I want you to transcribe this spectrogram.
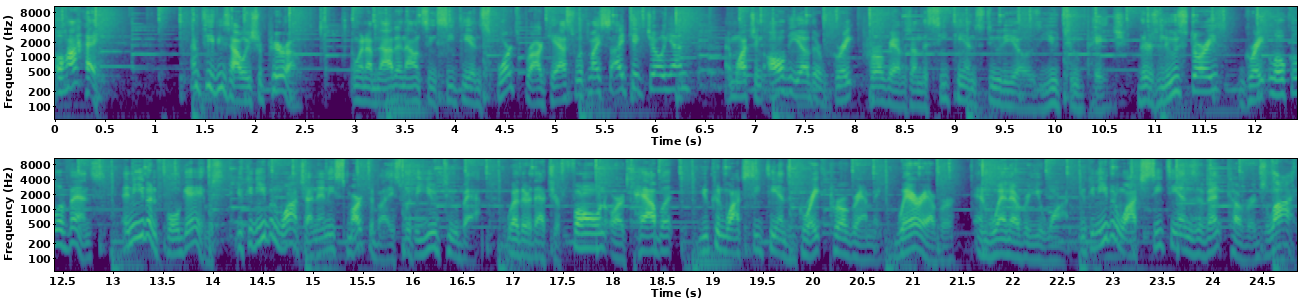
Oh, hi. I'm TV's Howie Shapiro. And when I'm not announcing CTN sports broadcasts with my sidekick Joe Yen, I'm watching all the other great programs on the CTN Studios YouTube page. There's news stories, great local events, and even full games. You can even watch on any smart device with a YouTube app. Whether that's your phone or a tablet, you can watch CTN's great programming wherever and whenever you want. You can even watch CTN's event coverage live.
